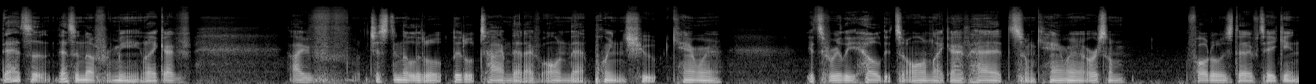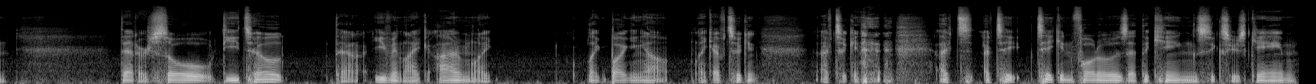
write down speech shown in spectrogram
that's a that's enough for me. Like i've i've just in the little little time that i've owned that point and shoot camera it's really held its own. Like i've had some camera or some photos that i've taken that are so detailed that even like i'm like like bugging out like i've taken i've taken i've t- i've ta- taken photos at the kings sixers game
